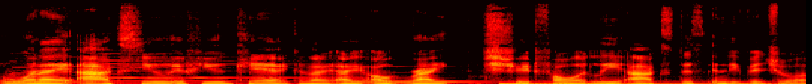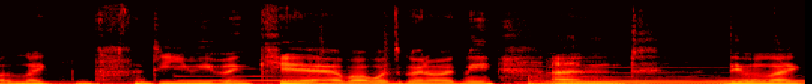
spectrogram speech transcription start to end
when I ask you if you care, because I, I outright, straightforwardly asked this individual, like, do you even care about what's going on with me? And they were like,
